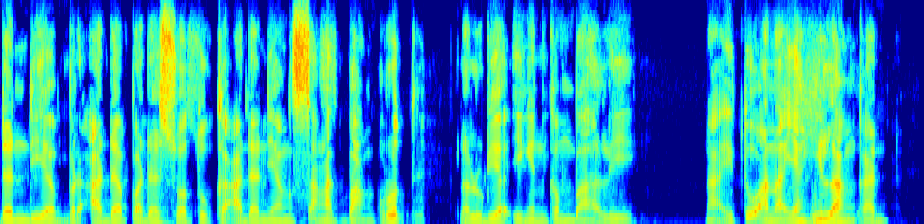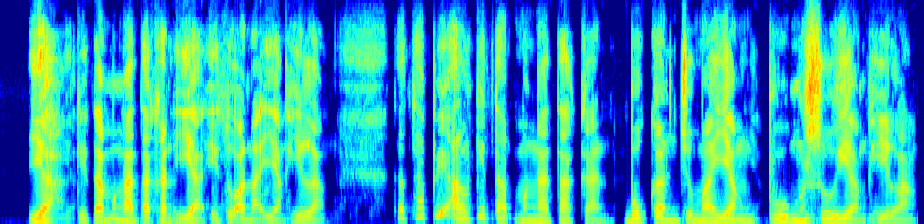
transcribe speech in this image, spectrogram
dan dia berada pada suatu keadaan yang sangat bangkrut, lalu dia ingin kembali. Nah, itu anak yang hilang, kan? Ya, kita mengatakan iya, itu anak yang hilang. Tetapi Alkitab mengatakan bukan cuma yang bungsu yang hilang.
